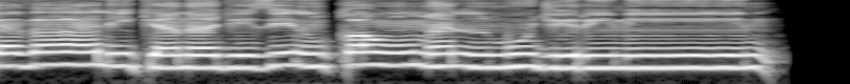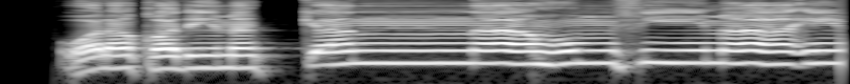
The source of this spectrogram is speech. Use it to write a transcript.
كذلك نجزي القوم المجرمين. ولقد مكناهم في ماء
